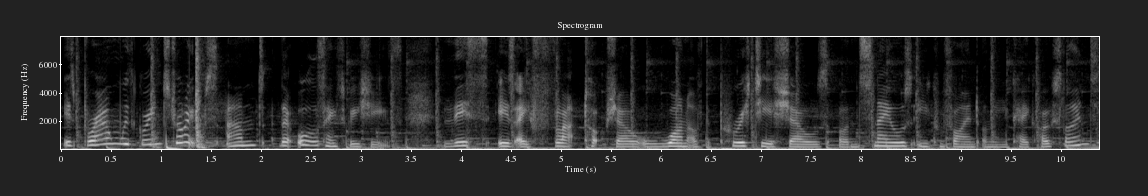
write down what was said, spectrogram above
is brown with green stripes and they're all the same species. This is a flat top shell, one of the prettiest shells on snails you can find on the UK coastlines.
